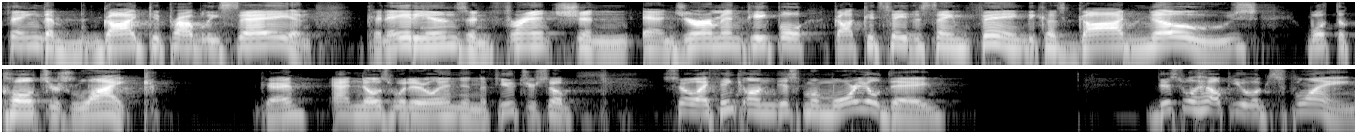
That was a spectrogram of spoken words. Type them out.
thing that God could probably say, and Canadians and French and, and German people, God could say the same thing because God knows what the culture's like, okay, and knows what it'll end in the future. So so I think on this Memorial Day, this will help you explain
